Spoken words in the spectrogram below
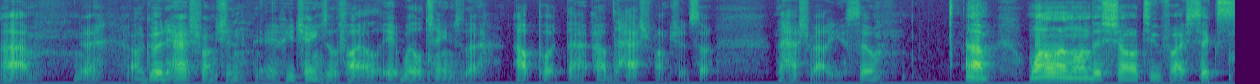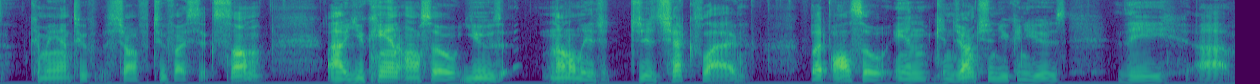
Um, a good hash function, if you change the file, it will change the output of the hash function, so the hash value. So um, while I'm on this SHA-256 command, SHA-256 sum, uh, you can also use not only the check flag, but also in conjunction you can use the um,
